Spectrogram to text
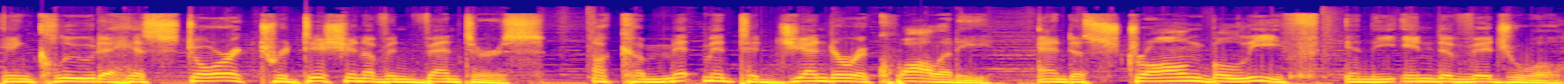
include a historic tradition of inventors, a commitment to gender equality, and a strong belief in the individual.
